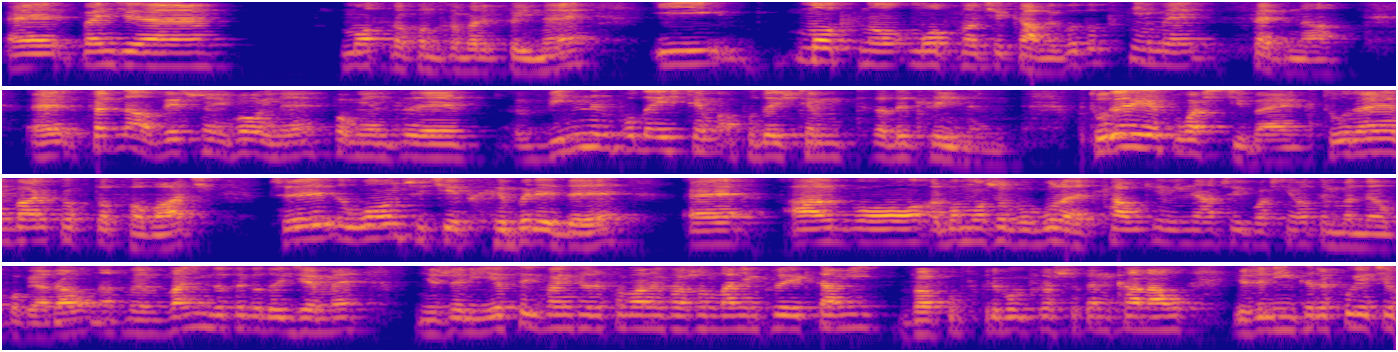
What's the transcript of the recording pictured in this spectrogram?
e, będzie mocno kontrowersyjny i mocno, mocno ciekawy, bo dotkniemy Fedna. E, Fedna od wiecznej wojny pomiędzy winnym podejściem a podejściem tradycyjnym. Które jest właściwe, które warto stosować, czy łączyć je w hybrydy, albo, albo może w ogóle całkiem inaczej właśnie o tym będę opowiadał. Natomiast zanim do tego dojdziemy, jeżeli jesteś zainteresowany zarządzaniem projektami, zasubskrybuj proszę ten kanał. Jeżeli interesuje Cię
